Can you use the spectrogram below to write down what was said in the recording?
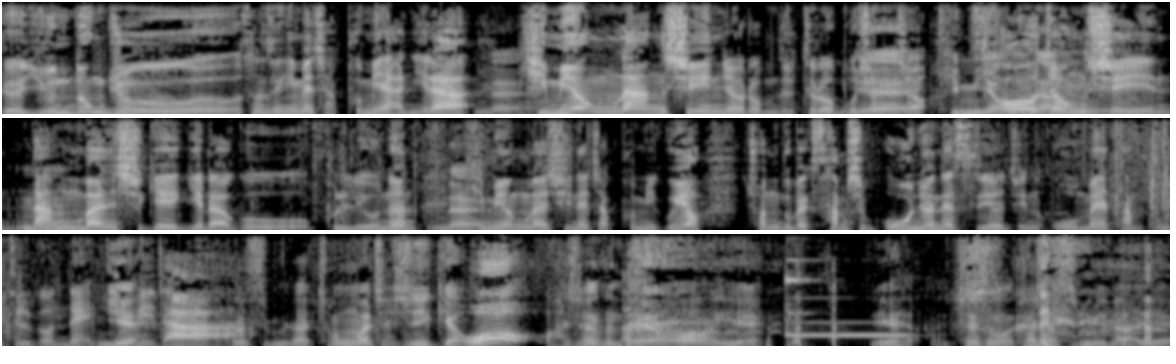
그 윤동주 선생님의 작품이 아니라 네. 김영랑 시인 여러분들 들어보셨죠? 예, 김영랑 서정 님. 시인, 음. 낭만 시객이라고 불리우는 네. 김영랑 시인의 작품이고요. 1935년에 쓰여진 오메 단풍 예, 들겄네입니다. 그렇습니다. 정말 자신 있게, 오! 하셨는데요. 예. 예, 죄송합니다. 가셨습니다. 예.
